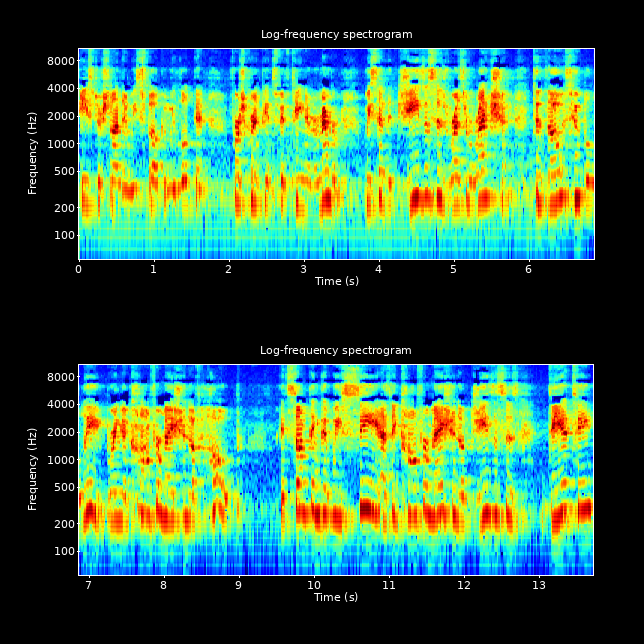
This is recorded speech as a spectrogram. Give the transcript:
Easter Sunday, we spoke and we looked at 1 Corinthians 15. And remember, we said that Jesus' resurrection to those who believe bring a confirmation of hope. It's something that we see as a confirmation of Jesus' deity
